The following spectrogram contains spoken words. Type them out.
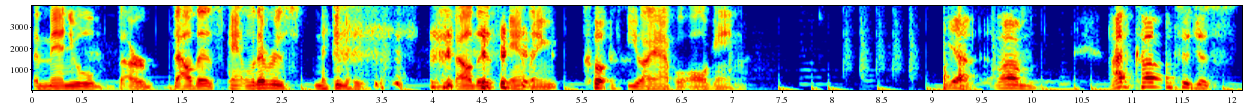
Emmanuel or Valdes Scant, whatever his name is, Valdes-Scantling cooked Eli Apple all game. Yeah, um, I've come to just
